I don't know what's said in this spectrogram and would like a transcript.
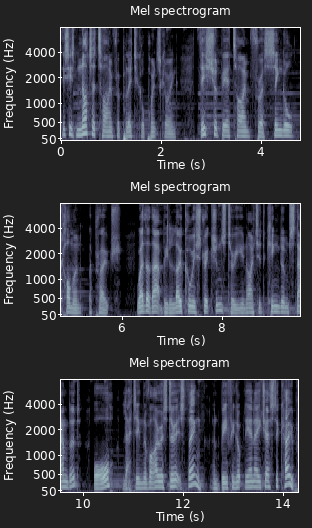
This is not a time for political point scoring. This should be a time for a single common approach. whether that be local restrictions to a United Kingdom standard or letting the virus do its thing and beefing up the NHS to cope.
